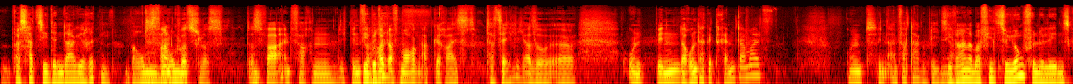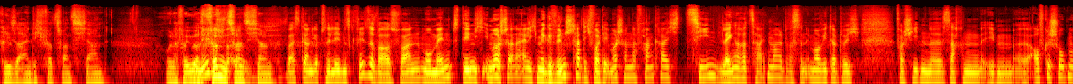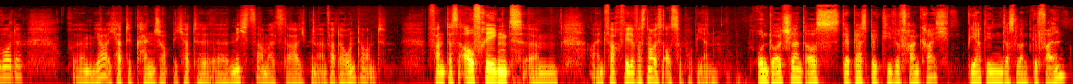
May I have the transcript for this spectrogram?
Was hat Sie denn da geritten? Warum? Das war ein warum? Kurzschluss. Das war einfach ein. Ich bin von heute auf morgen abgereist, tatsächlich. Also äh, und bin darunter getrennt damals und bin einfach da geblieben. Sie ja. waren aber viel zu jung für eine Lebenskrise eigentlich vor 20 Jahren. Oder vor über nee, 25 war, Jahren? Ich weiß gar nicht, ob es eine Lebenskrise war. Es war ein Moment, den ich immer schon eigentlich mir gewünscht hatte. Ich wollte immer schon nach Frankreich ziehen, längere Zeit mal, was dann immer wieder durch verschiedene Sachen eben äh, aufgeschoben wurde. Ähm, ja, ich hatte keinen Job, ich hatte äh, nichts damals da. Ich bin einfach darunter und fand das aufregend, ähm, einfach wieder was Neues auszuprobieren. Und Deutschland aus der Perspektive Frankreich? Wie hat Ihnen das Land gefallen?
